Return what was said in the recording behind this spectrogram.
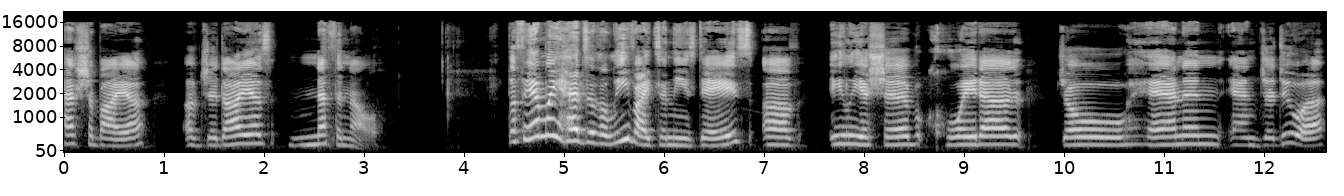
Hashabiah, of Jediah's Nethanel. The family heads of the Levites in these days of Eliashib, Hoida, Johanan, and Jaddua,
